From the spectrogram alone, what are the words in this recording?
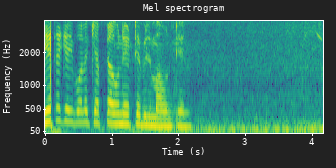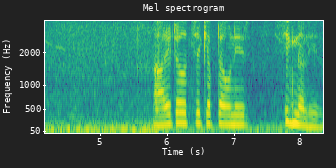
এটাকেই বলে ক্যাপটাউনের টেবিল মাউন্টেন আর এটা হচ্ছে ক্যাপটাউনের সিগন্যাল হিল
